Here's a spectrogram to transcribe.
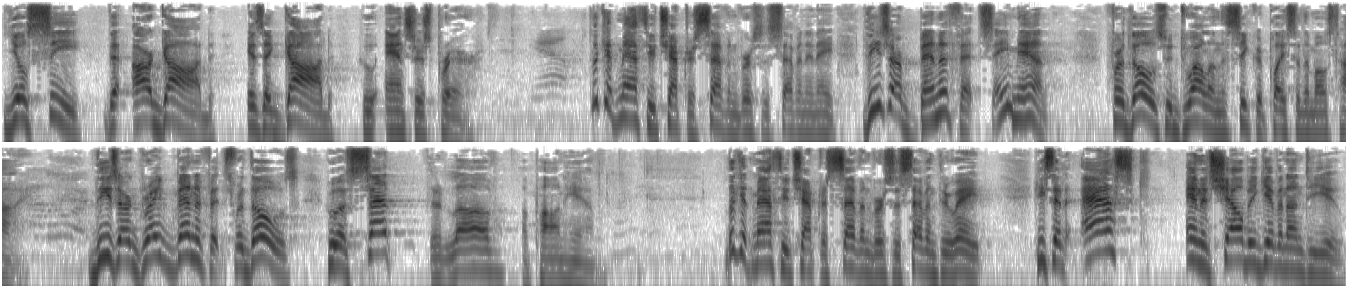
you'll see that our God is a God who answers prayer. Look at Matthew chapter 7, verses 7 and 8. These are benefits, amen, for those who dwell in the secret place of the Most High. These are great benefits for those who have set their love upon Him. Look at Matthew chapter 7, verses 7 through 8. He said, Ask, and it shall be given unto you.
